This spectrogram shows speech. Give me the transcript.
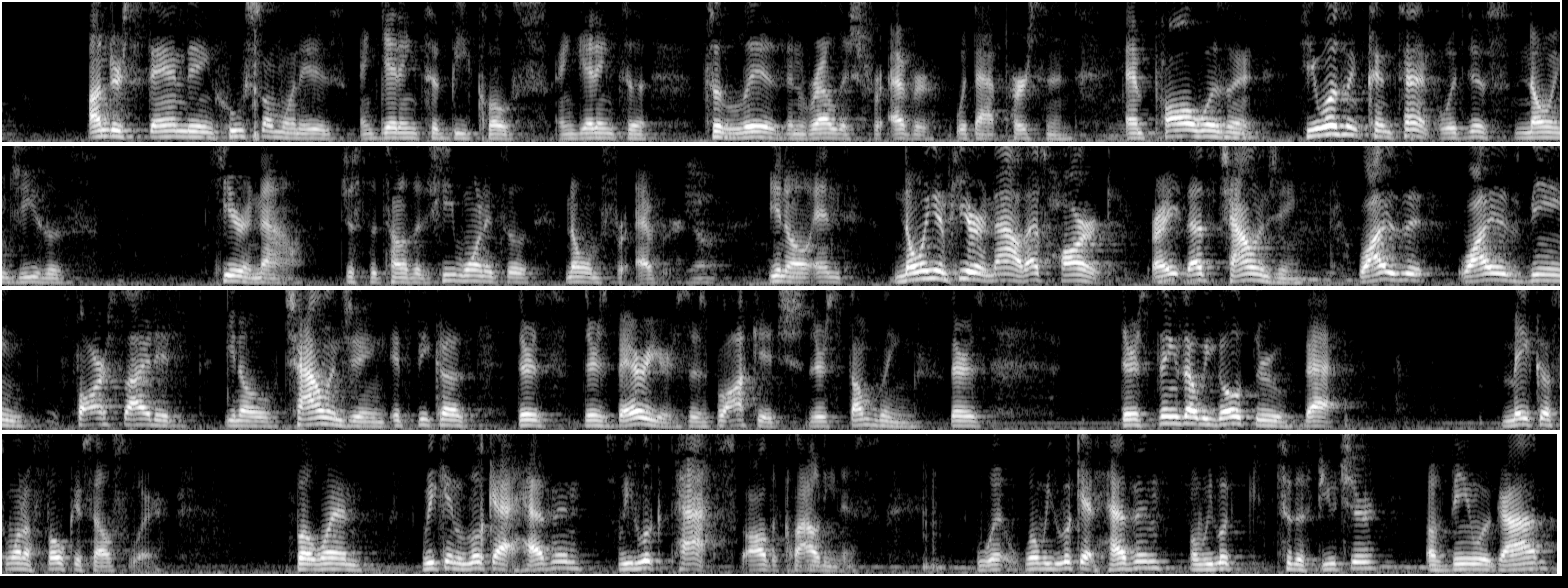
understanding who someone is and getting to be close and getting to to live and relish forever with that person. And Paul wasn't he wasn't content with just knowing Jesus here and now, just a ton of it. He wanted to know him forever. Yeah. You know, and knowing him here and now, that's hard, right? That's challenging. Why is it why is being farsighted, you know, challenging? It's because there's there's barriers, there's blockage, there's stumblings, there's there's things that we go through that make us want to focus elsewhere. But when we can look at heaven, we look past all the cloudiness. When we look at heaven, when we look to the future of being with God,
